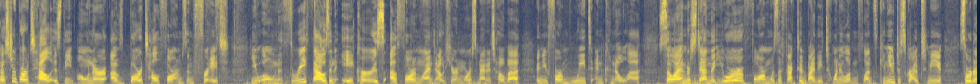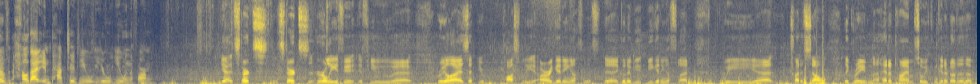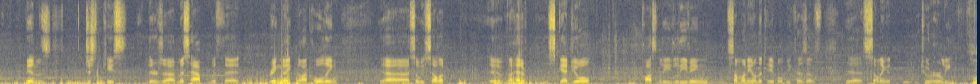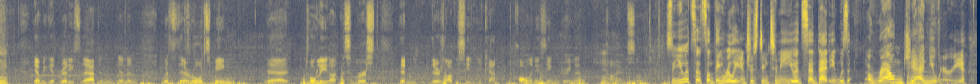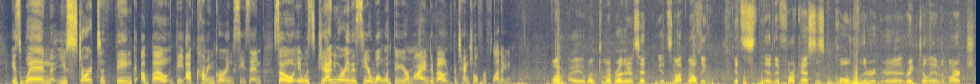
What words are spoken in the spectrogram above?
Chester Bartel is the owner of Bartel Farms and Freight. You own 3,000 acres of farmland out here in Morris, Manitoba, and you farm wheat and canola. So I understand that your farm was affected by the 2011 floods. Can you describe to me sort of how that impacted you, you, you and the farm? Yeah, it starts it starts early if you if you uh, realize that you possibly are getting a uh, going to be getting a flood. We uh, try to sell the grain ahead of time so we can get it out of the bins, just in case there's a mishap with the ring dike not holding. Uh, so we sell it uh, ahead of schedule, possibly leaving some money on the table because of uh, selling it too early. Hmm. yeah, we get ready for that, and, and then with the roads being uh, totally uh, submersed, then there's obviously you can't haul anything during that hmm. time. So. So you had said something really interesting to me. You had said that it was around January is when you start to think about the upcoming growing season. So it was January this year. What went through your mind about potential for flooding? Well, I went to my brother and said it's not melting. It's and the forecast is cold for the uh, right till the end of March.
